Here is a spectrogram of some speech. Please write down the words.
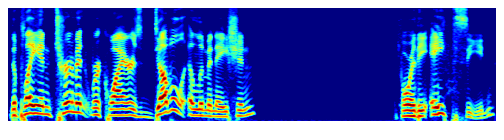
The play in tournament requires double elimination for the eighth seed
